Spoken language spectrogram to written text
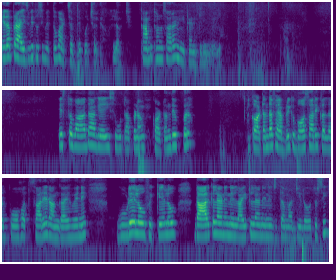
ਇਹਦਾ ਪ੍ਰਾਈਸ ਵੀ ਤੁਸੀਂ ਮੇਰੇ ਤੋਂ WhatsApp ਤੇ ਪੁੱਛ ਲਿਓ। ਲਓ ਜੀ, ਕੰਮ ਤੁਹਾਨੂੰ ਸਾਰਾ ਨੀਟ ਐਂਡ ਕਲੀਨ ਮਿਲੂ। ਇਸ ਤੋਂ ਬਾਅਦ ਆ ਗਿਆ ਇਹ ਸੂਟ ਆਪਣਾ ਕਾਟਨ ਦੇ ਉੱਪਰ। ਕਾਟਨ ਦਾ ਫੈਬਰਿਕ ਬਹੁਤ ਸਾਰੇ ਕਲਰ ਬਹੁਤ ਸਾਰੇ ਰੰਗ ਆਏ ਹੋਏ ਨੇ। ਗੂੜੇ ਲਓ, ਫਿੱਕੇ ਲਓ ਡਾਰਕ ਲੈਣੇ ਨੇ ਲਾਈਟ ਲੈਣੇ ਨੇ, ਜਿੱਦਾਂ ਮਰਜ਼ੀ ਲਓ ਤੁਸੀਂ।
